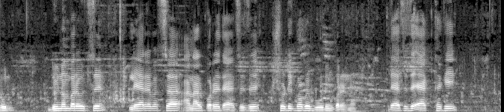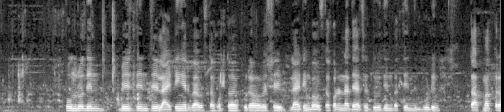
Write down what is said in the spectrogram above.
ভুল। দুই নম্বরে হচ্ছে লেয়ারের বাচ্চা আনার পরে দেখা যাচ্ছে যে সঠিকভাবে বোর্ডিং করেন না। দেখা যাচ্ছে যে এক থেকে পনেরো দিন, বিশ দিন যে লাইটিংয়ের ব্যবস্থা করতে হয়, পুরোভাবে সেই লাইটিং ব্যবস্থা করেন না। দেখা যাচ্ছে দুই দিন বা তিন দিন বোর্ডিং তাপমাত্রা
